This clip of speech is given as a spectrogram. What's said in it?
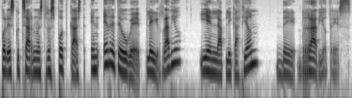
por escuchar nuestros podcasts en RTV Play Radio y en la aplicación de Radio 3.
